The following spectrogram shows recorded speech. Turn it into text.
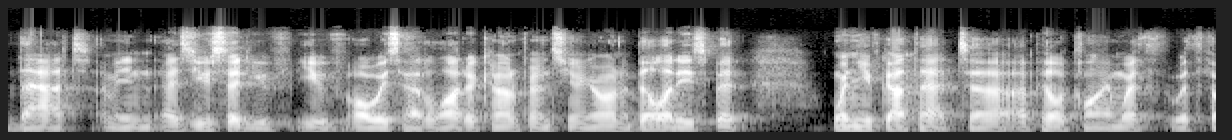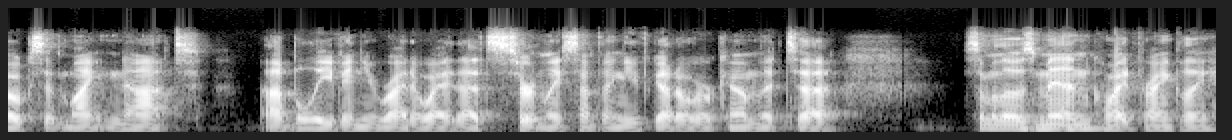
that. I mean, as you said, you've you've always had a lot of confidence in your own abilities, but when you've got that uh, uphill climb with with folks that might not uh, believe in you right away, that's certainly something you've got to overcome. That uh, some of those men, quite frankly,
